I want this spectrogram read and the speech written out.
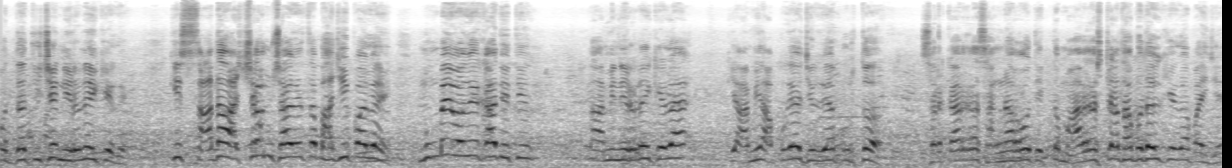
पद्धतीचे निर्णय केले की साधा आश्रमशाळेचं भाजीपाला आहे मुंबई वगैरे का देतील? आम्ही निर्णय केला आहे. की आम्ही आपल्या जिल्ह्यापुरतं सरकारला सांगणार आहोत एक तर महाराष्ट्रात हा बदल केला पाहिजे.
